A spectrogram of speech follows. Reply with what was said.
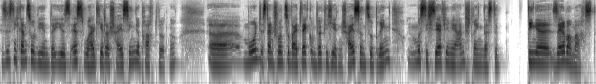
es ist nicht ganz so wie in der ISS, wo halt jeder Scheiß hingebracht wird, ne? Äh, Mond ist dann schon zu weit weg, um wirklich jeden Scheiß hinzubringen und musst dich sehr viel mehr anstrengen, dass du Dinge selber machst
